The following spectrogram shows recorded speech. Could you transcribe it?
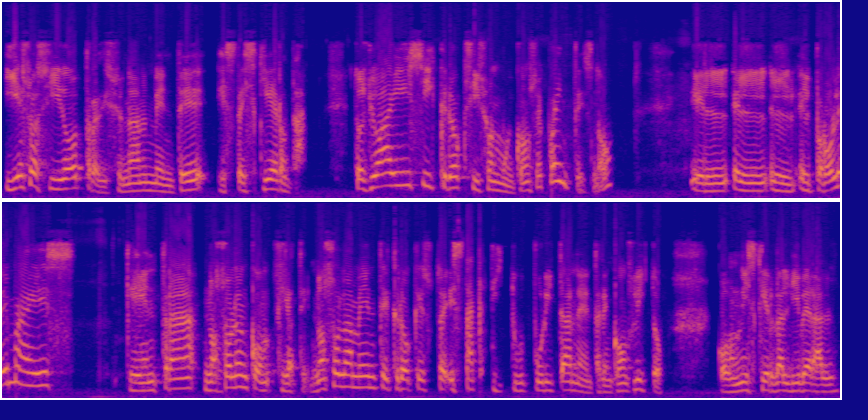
Y eso ha sido tradicionalmente esta izquierda. Entonces yo ahí sí creo que sí son muy consecuentes, ¿no? El, el, problema es que entra no solo en, fíjate, no solamente creo que esta, esta actitud puritana entra en conflicto con una izquierda liberal,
